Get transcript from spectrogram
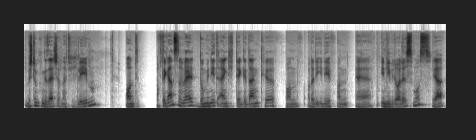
bestimmten Gesellschaft natürlich leben und auf der ganzen Welt dominiert eigentlich der Gedanke von oder die Idee von äh, Individualismus, ja,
